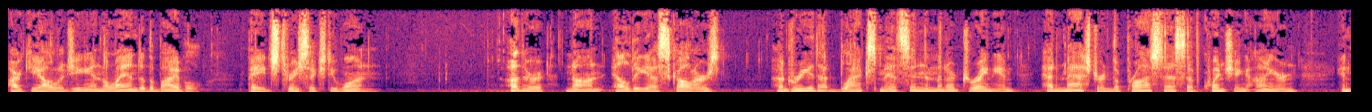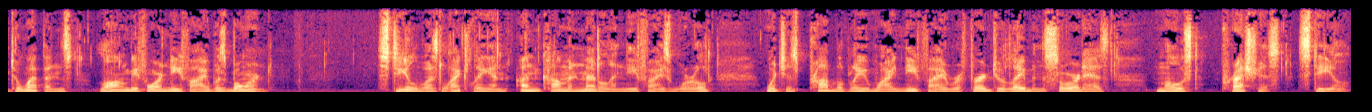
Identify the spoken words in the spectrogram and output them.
Archaeology in the Land of the Bible, page 361. Other non-LDS scholars agree that blacksmiths in the Mediterranean had mastered the process of quenching iron into weapons long before Nephi was born. Steel was likely an uncommon metal in Nephi's world, which is probably why Nephi referred to Laban's sword as most precious steel.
